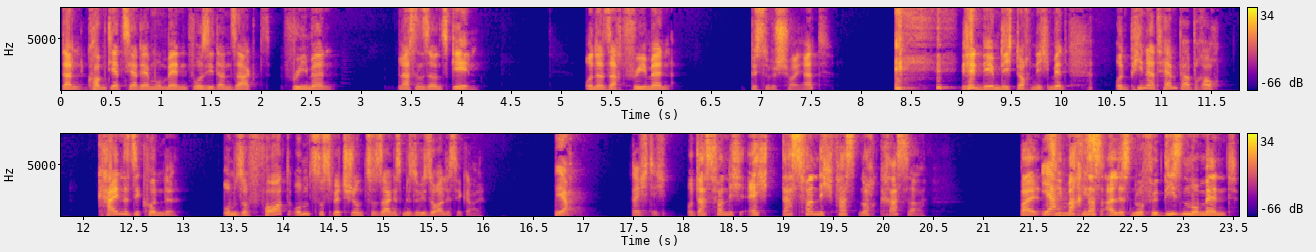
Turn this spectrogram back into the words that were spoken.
dann kommt jetzt ja der Moment, wo sie dann sagt, Freeman, lassen Sie uns gehen. Und dann sagt Freeman, bist du bescheuert? wir nehmen dich doch nicht mit. Und Peanut Hamper braucht keine Sekunde, um sofort umzuswitchen und zu sagen, ist mir sowieso alles egal. Ja, richtig. Und das fand ich echt, das fand ich fast noch krasser. Weil ja, sie macht das alles nur für diesen Moment.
